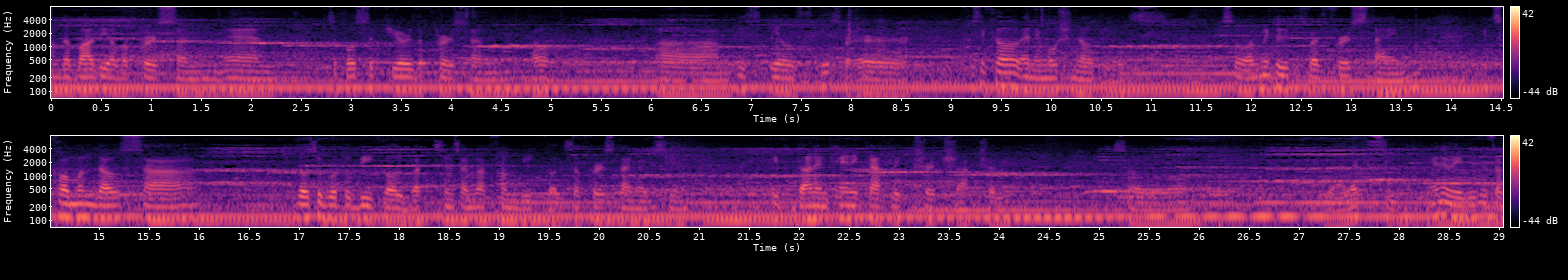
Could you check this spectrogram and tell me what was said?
on the body of a person and supposed to cure the person of um, his ills, his or her physical and emotional ills. So I'm going to do this for the first time. It's common daw sa those who go to Bicol, but since I'm not from Bicol, it's the first time I've seen it done in any Catholic church actually. So yeah, let's see. Anyway, this is a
